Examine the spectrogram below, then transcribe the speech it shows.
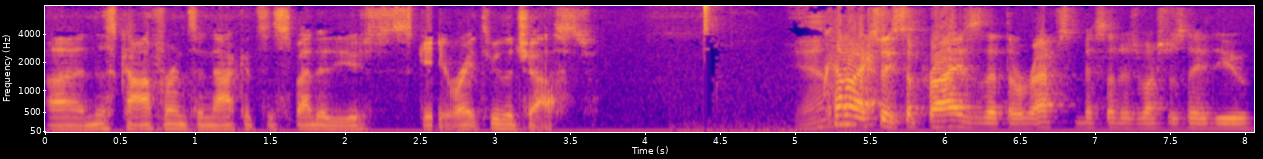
uh, in this conference and not get suspended, you skate right through the chest. Yeah. I'm kind of actually surprised that the refs miss it as much as they do.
